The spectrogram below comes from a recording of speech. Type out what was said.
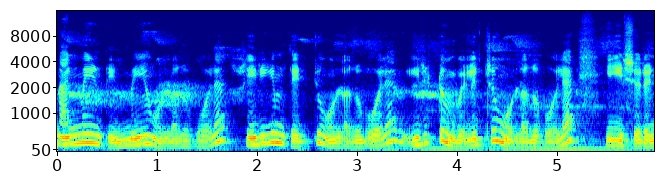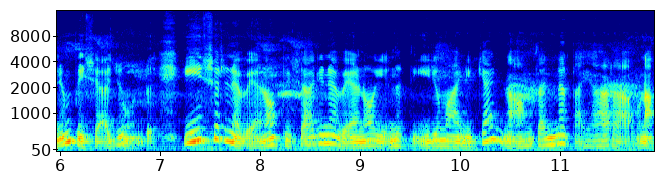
നന്മയും തിന്മയും ഉള്ളതുപോലെ ശരിയും തെറ്റും ഉള്ളതുപോലെ ഇരുട്ടും വെളിച്ചവും ഉള്ളതുപോലെ ഈശ്വരനും പിശാചും ഉണ്ട്. ഈശ്വരനെ വേണോ പിശാചിനെ വേണോ എന്ന് തീരുമാനിക്കാൻ നാം തന്നെ തയ്യാറാവണം.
